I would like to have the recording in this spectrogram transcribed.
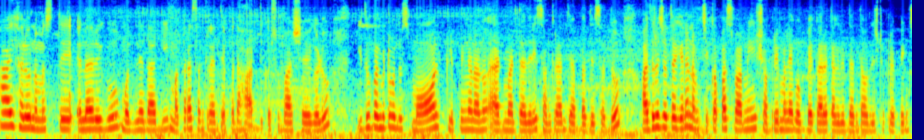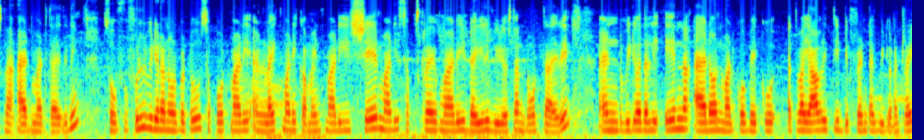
ಹಾಯ್, ಹಲೋ, ನಮಸ್ತೆ ಎಲ್ಲರಿಗೂ. ಮೊದಲನೇದಾಗಿ ಮಕರ ಸಂಕ್ರಾಂತಿ ಹಬ್ಬದ ಹಾರ್ದಿಕ ಶುಭಾಶಯಗಳು. ಇದು ಬಂದ್ಬಿಟ್ಟು ಒಂದು ಸ್ಮಾಲ್ ಕ್ಲಿಪ್ಪಿಂಗ್ನ ನಾನು ಆ್ಯಡ್ ಮಾಡ್ತಾ ಇದ್ದೀನಿ ಸಂಕ್ರಾಂತಿ ಹಬ್ಬದ ದಿವಸದ್ದು. ಅದರ ಜೊತೆಗೇ ನಮ್ಮ ಚಿಕ್ಕಪ್ಪ ಸ್ವಾಮಿ ಶಬರಿಮಲೆಗೆ ಹೋಗ್ಬೇಕಾದ್ರೆ ತೆಗೆದಿದ್ದಂಥ ಒಂದಿಷ್ಟು ಕ್ಲಿಪ್ಪಿಂಗ್ಸ್ನ ಆ್ಯಡ್ ಮಾಡ್ತಾ ಇದ್ದೀನಿ. ಸೊ ಫುಲ್ ವೀಡಿಯೋನ ನೋಡಿಬಿಟ್ಟು ಸಪೋರ್ಟ್ ಮಾಡಿ ಆ್ಯಂಡ್ ಲೈಕ್ ಮಾಡಿ ಕಮೆಂಟ್ ಮಾಡಿ ಶೇರ್ ಮಾಡಿ ಸಬ್ಸ್ಕ್ರೈಬ್ ಮಾಡಿ ಡೈಲಿ ವೀಡಿಯೋಸ್ನ ನೋಡ್ತಾ ಇರಿ. ಆ್ಯಂಡ್ ವಿಡಿಯೋದಲ್ಲಿ ಏನನ್ನ ಆ್ಯಡ್ ಆನ್ ಮಾಡ್ಕೋಬೇಕು ಅಥವಾ ಯಾವ ರೀತಿ ಡಿಫ್ರೆಂಟಾಗಿ ವೀಡಿಯೋನ ಟ್ರೈ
